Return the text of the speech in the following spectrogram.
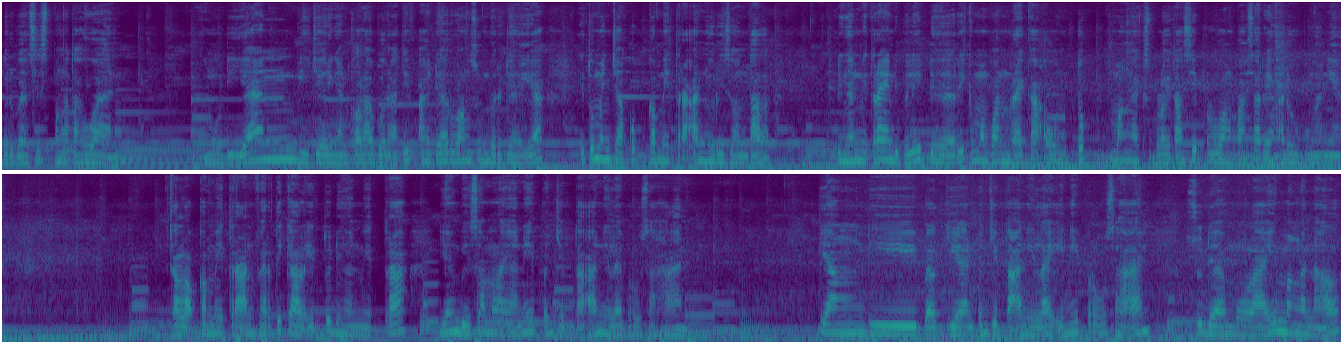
berbasis pengetahuan. Kemudian di jaringan kolaboratif ada ruang sumber daya itu mencakup kemitraan horizontal dengan mitra yang dipilih dari kemampuan mereka untuk mengeksploitasi peluang pasar yang ada hubungannya. Kalau kemitraan vertikal itu dengan mitra yang bisa melayani penciptaan nilai perusahaan yang di bagian penciptaan nilai ini perusahaan sudah mulai mengenal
